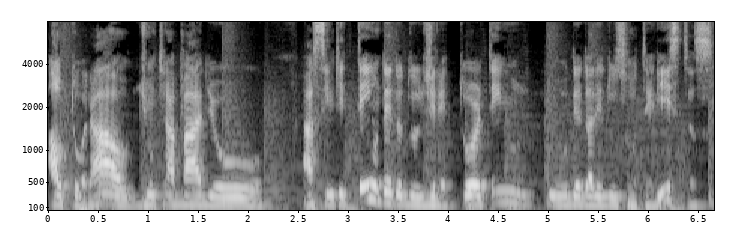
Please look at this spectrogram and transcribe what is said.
autoral, de um trabalho assim que tem o dedo do diretor, tem o dedo ali dos roteiristas,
